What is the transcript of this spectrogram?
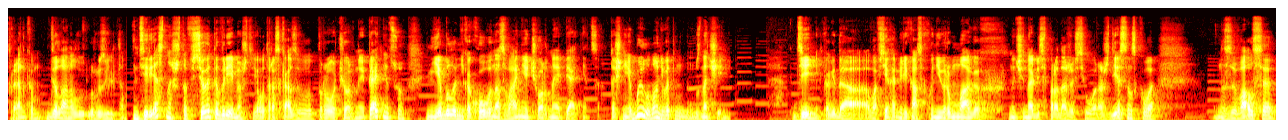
Фрэнком Делана Рузвельтом. Интересно, что все это время, что я вот рассказываю про Черную Пятницу, не было никакого названия Черная Пятница. Точнее, было, но не в этом значении день, когда во всех американских универмагах начинались продажи всего рождественского, назывался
